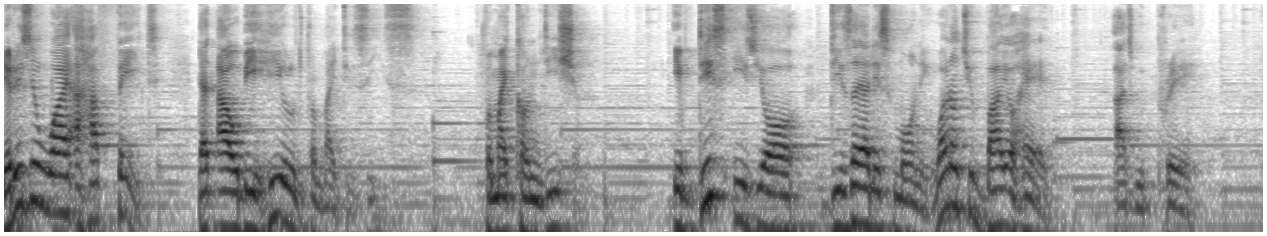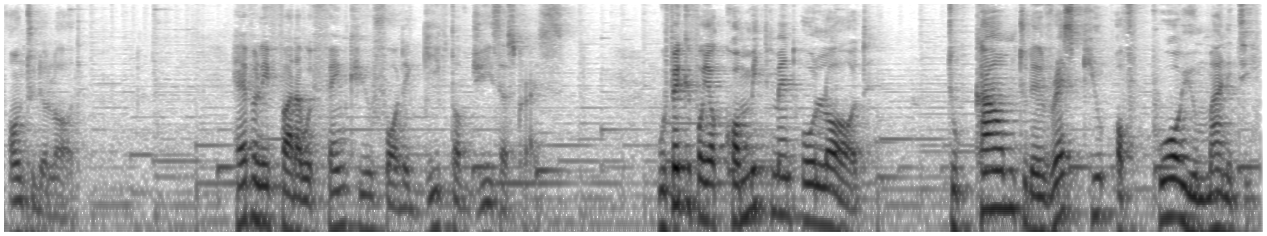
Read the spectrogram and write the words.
The reason why I have faith that I will be healed from my disease, from my condition. If this is your desire this morning, why don't you bow your head as we pray unto the Lord? Heavenly Father, we thank you for the gift of Jesus Christ. We thank you for your commitment, O Lord, to come to the rescue of poor humanity.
